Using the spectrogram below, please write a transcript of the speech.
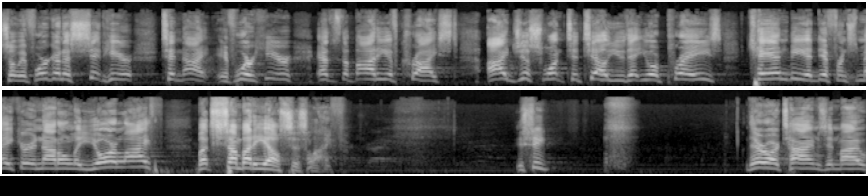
So, if we're going to sit here tonight, if we're here as the body of Christ, I just want to tell you that your praise can be a difference maker in not only your life, but somebody else's life. You see, there are times in my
